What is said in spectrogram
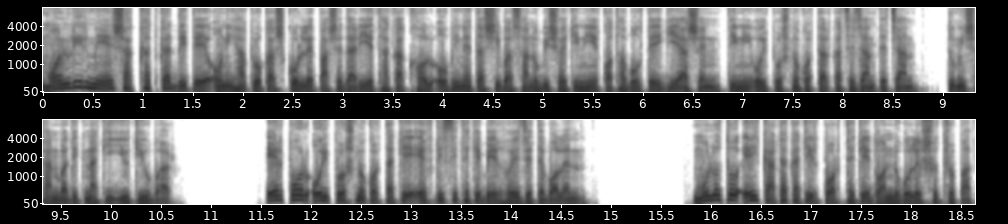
ময়ূরীর মেয়ে সাক্ষাৎকার দিতে অনীহা প্রকাশ করলে পাশে দাঁড়িয়ে থাকা খল অভিনেতা শিবা সানু বিষয়টি নিয়ে কথা বলতে এগিয়ে আসেন। তিনি ওই প্রশ্নকর্তার কাছে জানতে চান, তুমি সাংবাদিক নাকি ইউটিউবার? এরপর ওই প্রশ্নকর্তাকে এফডিসি থেকে বের হয়ে যেতে বলেন, মূলত এই কাটাকাটির পর থেকে গণ্ডগোলের সূত্রপাত।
